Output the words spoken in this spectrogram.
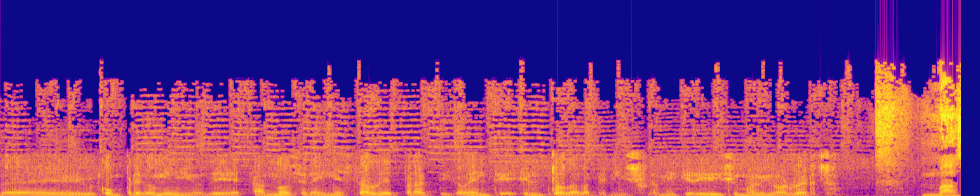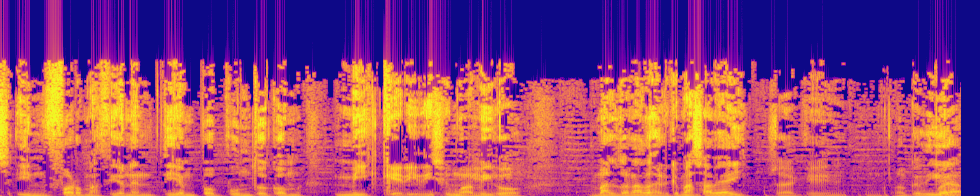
eh, con predominio de atmósfera inestable prácticamente en toda la península, mi queridísimo amigo Alberto. Más información en tiempo.com, mi queridísimo amigo Maldonado es el que más sabe ahí. O sea que lo que diga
